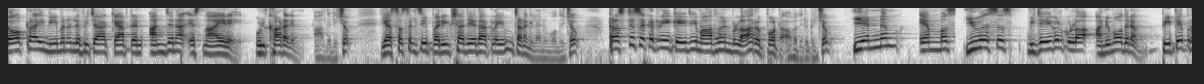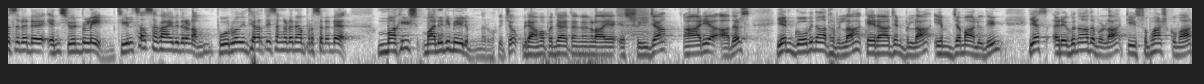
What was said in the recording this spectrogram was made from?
ഡോക്ടറായി നിയമനം ലഭിച്ച ക്യാപ്റ്റൻ അഞ്ജന എസ് നായരെ ഉദ്ഘാടകൻ ആദരിച്ചു. എസ് എസ് എൽ സി പരീക്ഷാ ജേതാക്കളെയും ചടങ്ങിൽ അനുമോദിച്ചു. Trust secretary K G Madhavanpillai report അവതരിപ്പിച്ചു. N M M S U S S വിജയികൾക്കുള്ള അനുമോദനം P T A president N ശിവൻപിള്ളയും ചികിത്സാ സഹായ വിതരണം പൂർവ വിദ്യാർത്ഥി സംഘടനാ പ്രസിഡന്റ് മഹീഷ് മലരിമേലും നിർവഹിച്ചു. ഗ്രാമപഞ്ചായത്ത് അംഗങ്ങളായ S Sreeja Arya Adarsh N Gopinathapillai K Rajan Pillai M Jamaluddin S Raghunathapillai T Subhash Kumar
